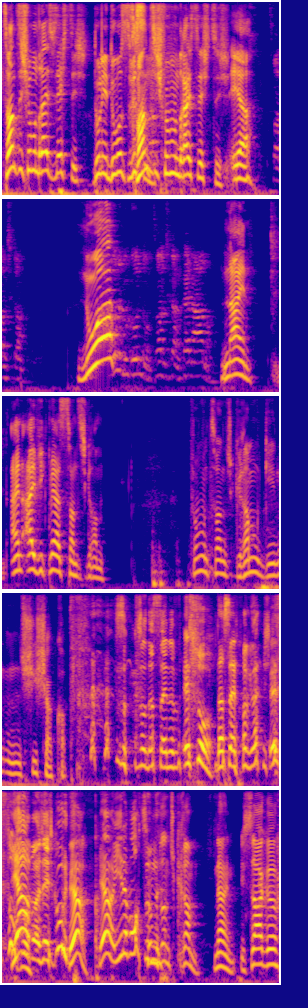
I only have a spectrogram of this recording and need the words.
20, 35, 60. Dulli, du musst wissen. 20, 35, 60. Ja. 20 Gramm. Nur? Ohne Begründung. 20 Gramm, keine Ahnung. Nein. Ein Ei wiegt mehr als 20 Gramm. 25 Gramm gehen in einen Shisha-Kopf. So, so das ist deine. Ist so. Das ist dein Vergleich. Ist doch ja, so. aber ist echt gut. Ja. Ja, jeder braucht so eine. 25 Gramm. Nein, ich sage.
